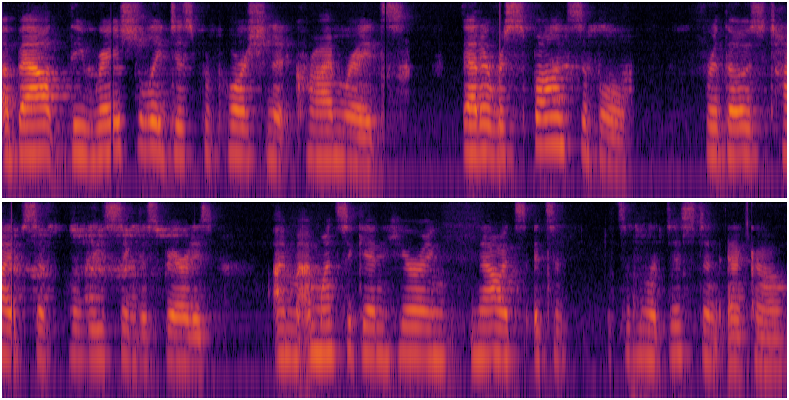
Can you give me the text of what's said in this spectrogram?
about the racially disproportionate crime rates that are responsible for those types of policing disparities. I'm, I'm once again hearing now it's it's a it's a more distant echo.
